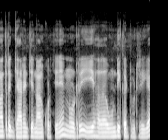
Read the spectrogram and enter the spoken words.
ಮಾತ್ರ ಗ್ಯಾರಂಟಿ ನಾನು ಕೊಡ್ತೀನಿ. ನೋಡಿರಿ ಈ ಉಂಡೆ ಕಟ್ಬಿಟ್ರಿ ಈಗ.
